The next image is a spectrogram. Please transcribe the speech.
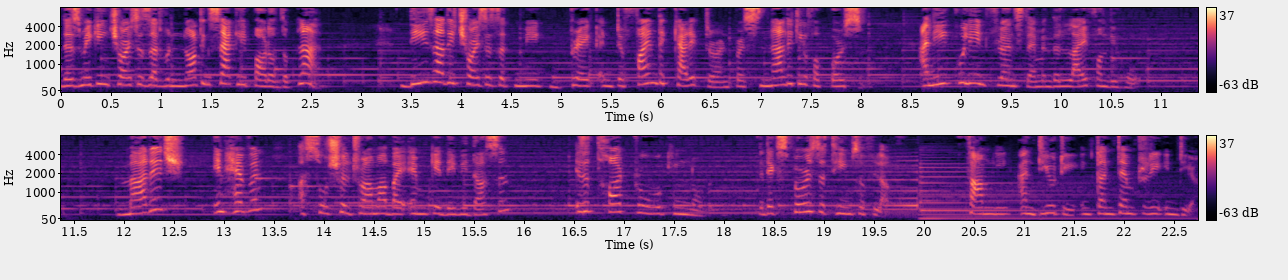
There's making choices that were not exactly part of the plan. These are the choices that make, break, and define the character and personality of a person and equally influence them in their life on the whole. Marriage in Heaven, a social drama by M.K. Devidasan, is a thought provoking novel that explores the themes of love, family, and duty in contemporary India.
